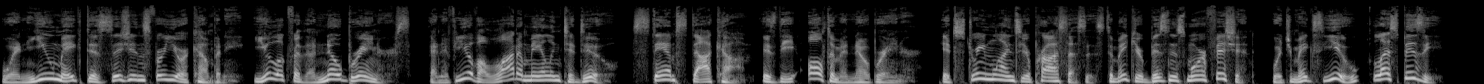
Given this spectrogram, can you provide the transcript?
When you make decisions for your company, you look for the no brainers. And if you have a lot of mailing to do, stamps.com is the ultimate no brainer. It streamlines your processes to make your business more efficient, which makes you less busy.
